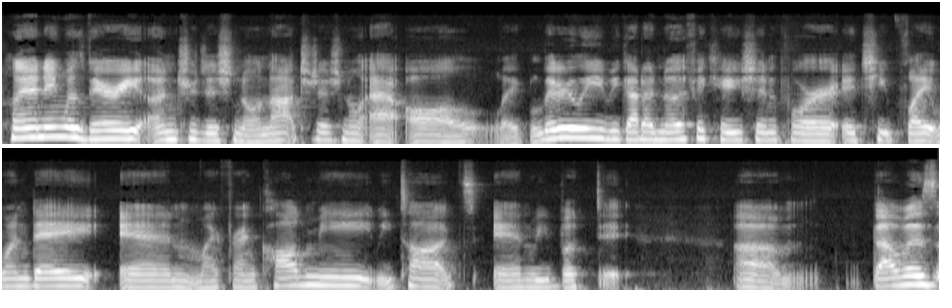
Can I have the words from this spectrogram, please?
planning was very untraditional, not traditional at all. Like literally we got a notification for a cheap flight one day and my friend called me, we talked and we booked it. Um that was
